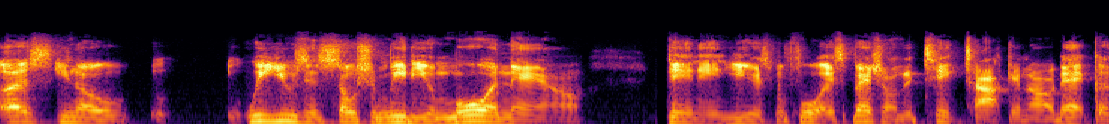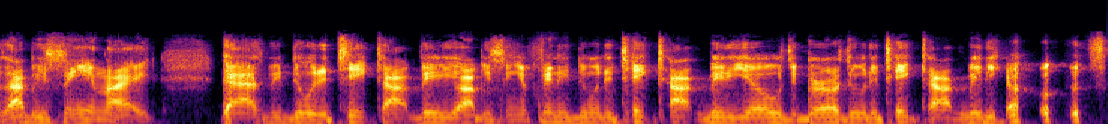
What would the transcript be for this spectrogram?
us, you know, we using social media more now than in years before, especially on the TikTok and all that. Because I be seeing like guys be doing the TikTok video. I be seeing Finny doing the TikTok videos, the girls doing the TikTok videos.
